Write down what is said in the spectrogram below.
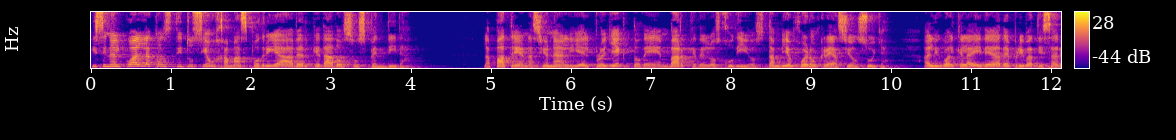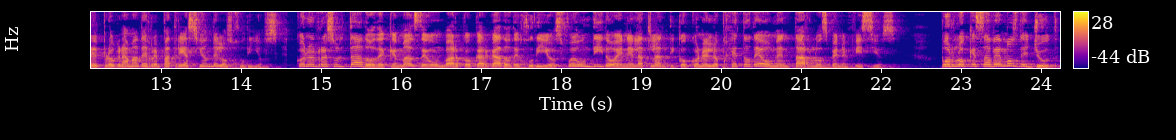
y sin el cual la Constitución jamás podría haber quedado suspendida. La patria nacional y el proyecto de embarque de los judíos también fueron creación suya al igual que la idea de privatizar el programa de repatriación de los judíos, con el resultado de que más de un barco cargado de judíos fue hundido en el Atlántico con el objeto de aumentar los beneficios. Por lo que sabemos de Jude,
